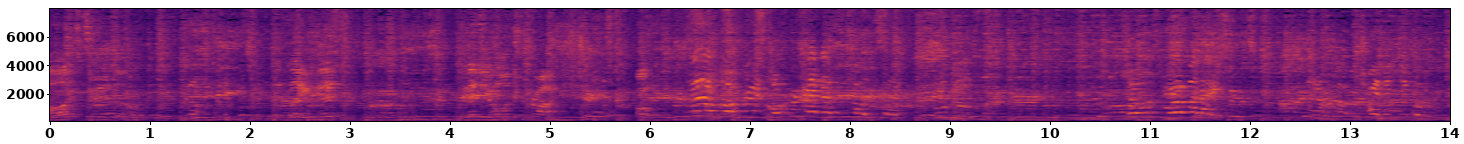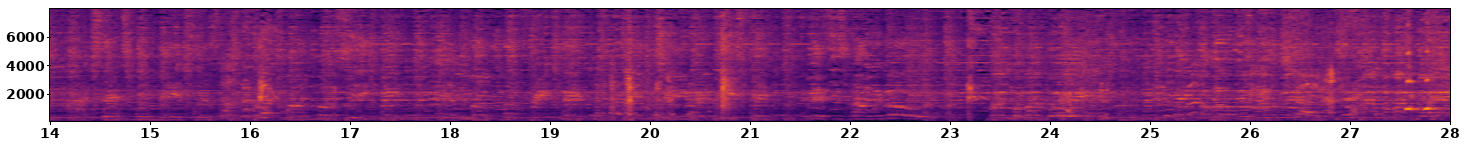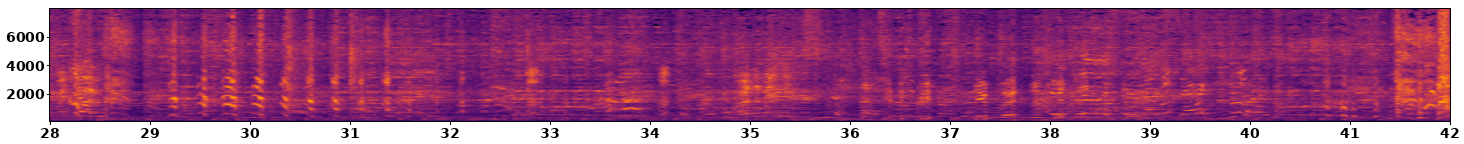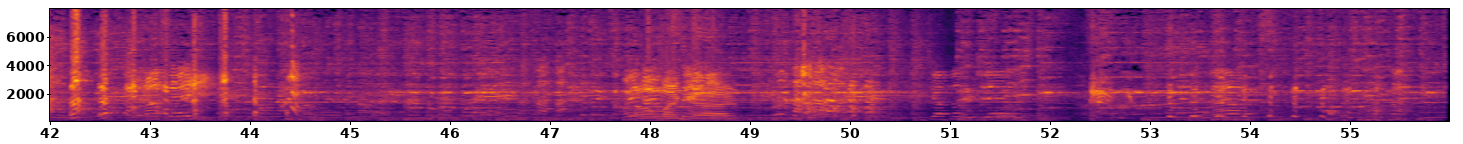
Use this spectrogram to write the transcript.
All. It's like this, and then you hold the crotch. No, don't forget, don't forget the console. No, it's more of a like, I don't know, trying to jiggle. The babies? You wear the I didn't realize they were that saggy, but They're not saggy. Wait, Oh my god. Jump up down.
